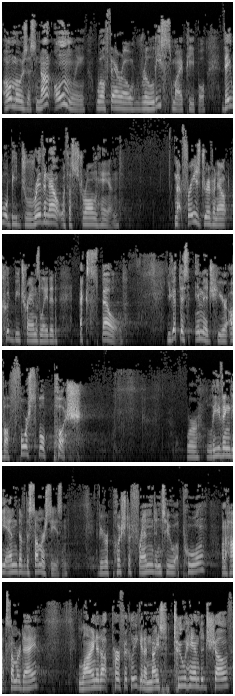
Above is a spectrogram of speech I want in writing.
O Moses, not only will Pharaoh release my people, they will be driven out with a strong hand. And that phrase driven out could be translated expelled. You get this image here of a forceful push. We're leaving the end of the summer season. Have you ever pushed a friend into a pool on a hot summer day? Line it up perfectly, get a nice two handed shove,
